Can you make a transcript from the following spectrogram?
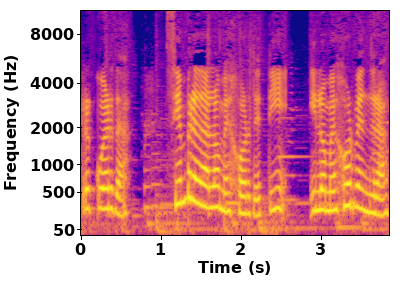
Recuerda, siempre da lo mejor de ti y lo mejor vendrá.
